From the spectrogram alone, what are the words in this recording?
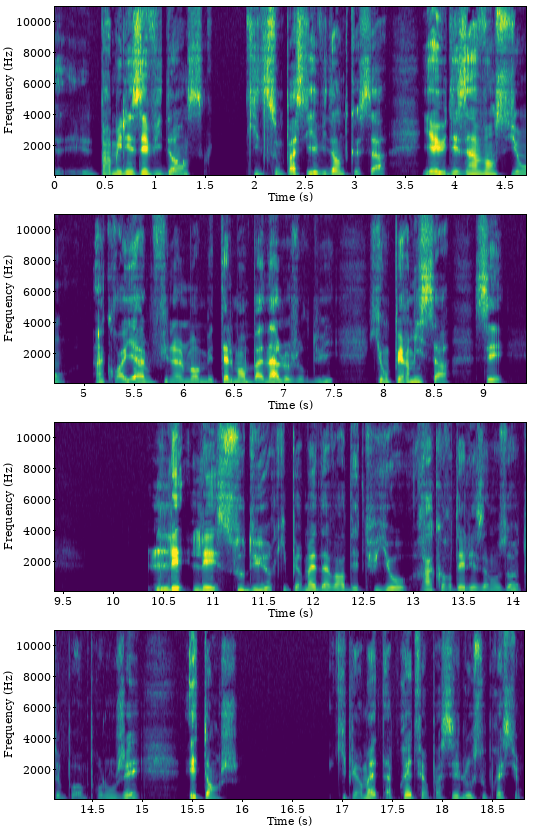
euh, parmi les évidences qui ne sont pas si évidentes que ça. Il y a eu des inventions incroyables finalement, mais tellement banales aujourd'hui, qui ont permis ça. C'est les, les soudures qui permettent d'avoir des tuyaux raccordés les uns aux autres pour en prolonger, étanches, qui permettent après de faire passer l'eau sous pression.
